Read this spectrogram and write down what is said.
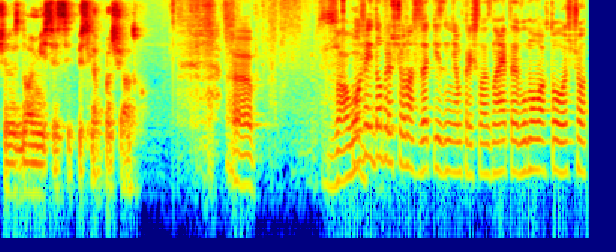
через два місяці після початку. Загалом, Може, і добре, що вона з запізненням прийшла. Знаєте, в умовах того, що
